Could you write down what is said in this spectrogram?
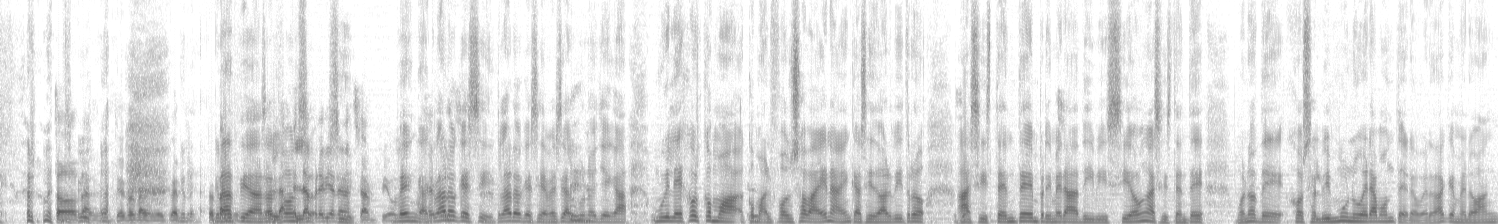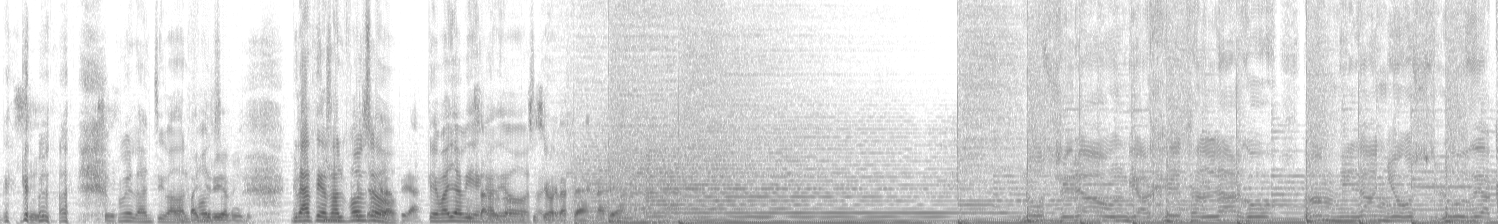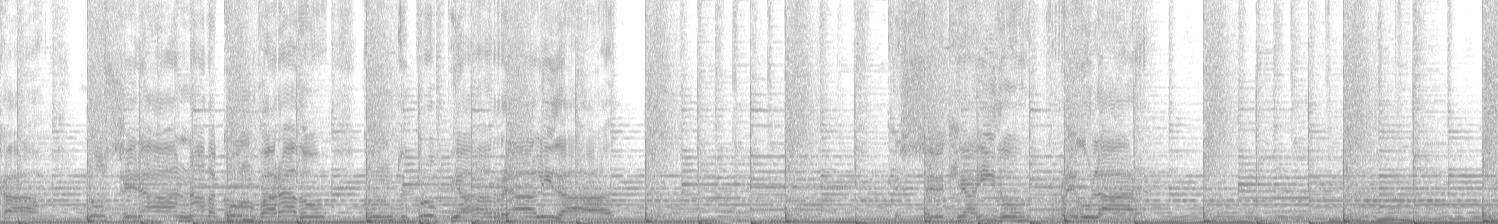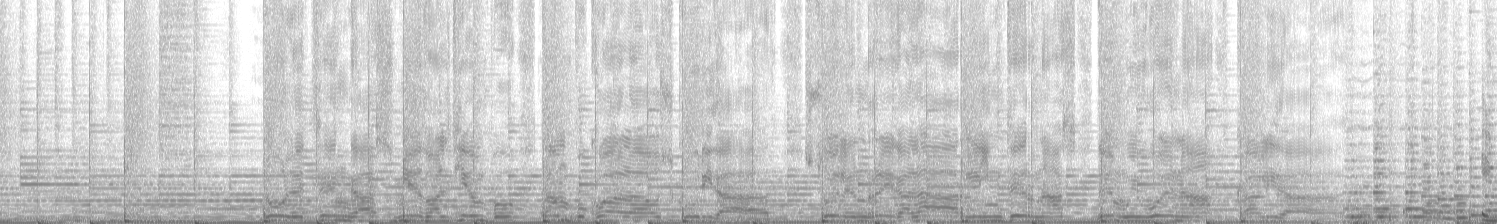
Totalmente, totalmente, Gracias, Alfonso. En la, previa de Champions. Venga, claro que sí, claro que sí. A ver si alguno llega muy lejos, como, como Alfonso Baena, ¿eh? que ha sido árbitro asistente en primera división, asistente, bueno, de José Luis Munuera Montero, ¿verdad? Que me lo han, me lo han chivado, Alfonso. Gracias, Alfonso. Que vaya bien, adiós. Muchísimas gracias. No será un viaje tan largo, a mil años luz de acá. No será nada comparado con tu propia realidad. Que sé que ha ido regular. No le tengas miedo al tiempo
